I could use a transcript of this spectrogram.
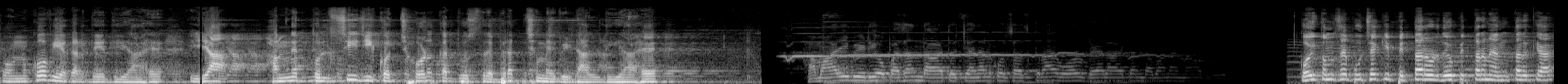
तो उनको भी अगर दे दिया है, या हमने तुलसी जी को छोड़कर दूसरे वृक्ष में भी डाल दिया है हमारी वीडियो पसंद आए तो चैनल को सब्सक्राइब और बेल आइकन दबाना ना भूलें। कोई तुमसे पूछे कि पितर और देव पितर में अंतर क्या है?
